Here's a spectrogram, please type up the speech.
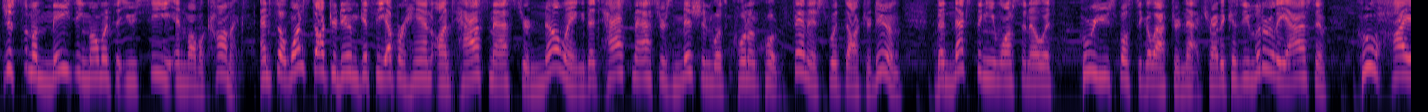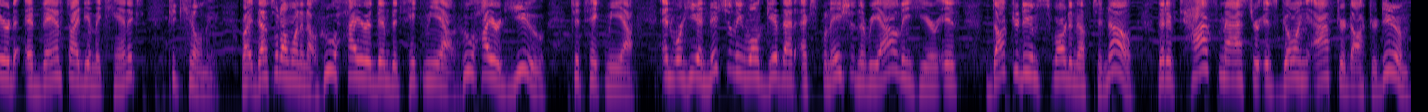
just some amazing moments that you see in Marvel Comics. And so once Doctor Doom gets the upper hand on Taskmaster, knowing that Taskmaster's mission was quote unquote finished with Doctor Doom, the next thing he wants to know is who are you supposed to go after next, right? Because he literally asked him, who hired Advanced Idea Mechanics to kill me, right? That's what I want to know. Who hired them to take me out? Who hired you to take me out? And where he initially won't give that explanation, the reality here is Dr. Doom's smart enough to know that if Taskmaster is going after Dr. Doom,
